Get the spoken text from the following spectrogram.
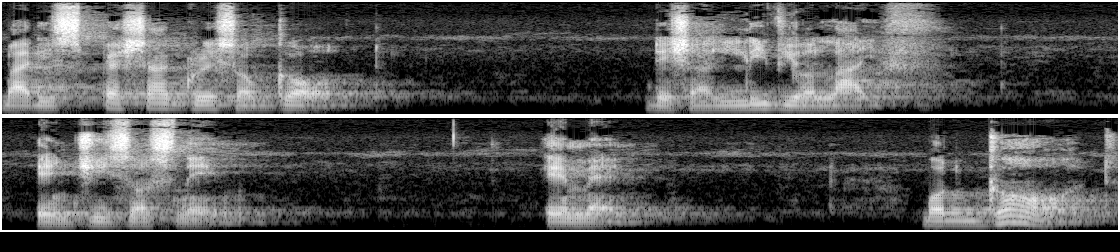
by the special grace of God, they shall live your life in Jesus' name. Amen. But God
